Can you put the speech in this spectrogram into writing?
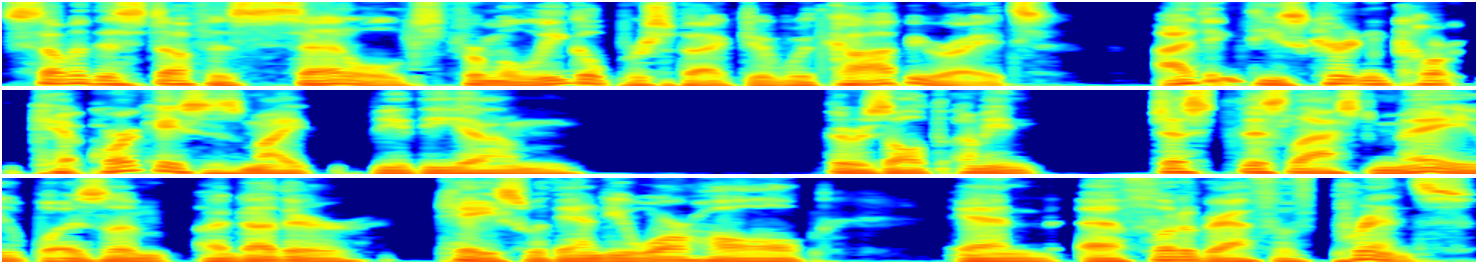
some of this stuff is settled from a legal perspective with copyrights? I think these curtain court, court cases might be the um the result. I mean, just this last May was um, another case with Andy Warhol and a photograph of Prince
